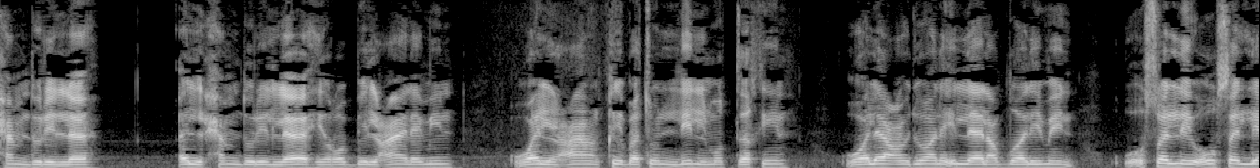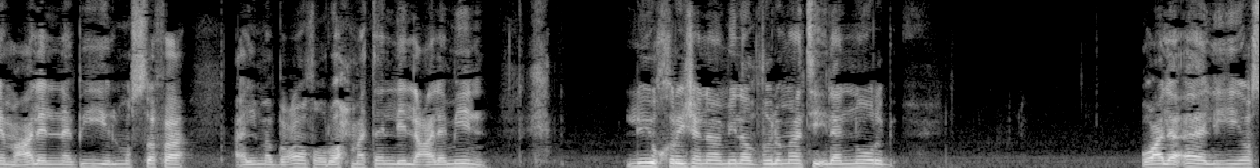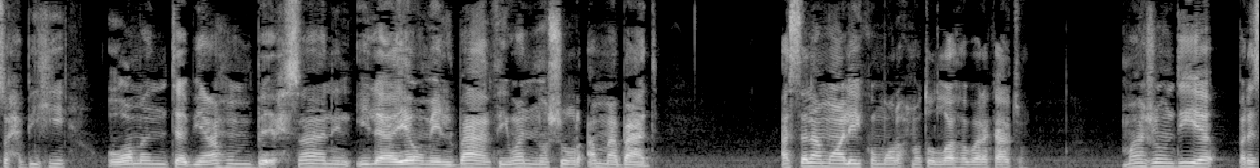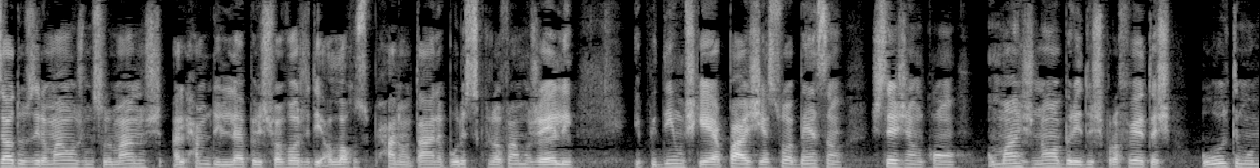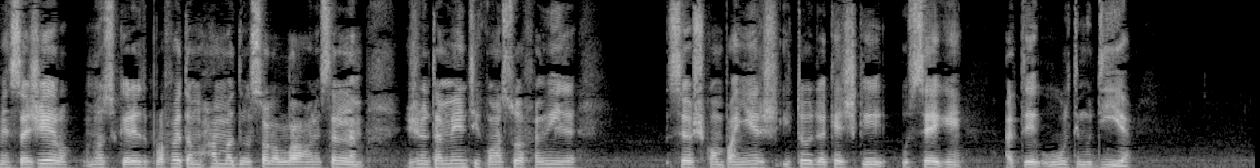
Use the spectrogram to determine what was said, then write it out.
الحمد لله الحمد لله رب العالمين والعاقبة للمتقين ولا عدوان إلا على الظالمين. وأصلي وأسلم على النبي المصطفى المبعوث رحمة للعالمين. ليخرجنا من الظلمات إلى النور وعلى آله وصحبه ومن تبعهم بإحسان إلى يوم البعث والنشور أما بعد Assalamu alaikum wa rahmatullahi wa barakatuh. Mais um dia, prezados irmãos muçulmanos, Alhamdulillah, pelos favores de Allah subhanahu wa ta'ala, por isso que louvamos a Ele e pedimos que a paz e a sua bênção estejam com o mais nobre dos profetas, o último mensageiro, o nosso querido profeta Muhammad sallallahu alaihi wasallam, juntamente com a sua família, seus companheiros e todos aqueles que o seguem até o último dia.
